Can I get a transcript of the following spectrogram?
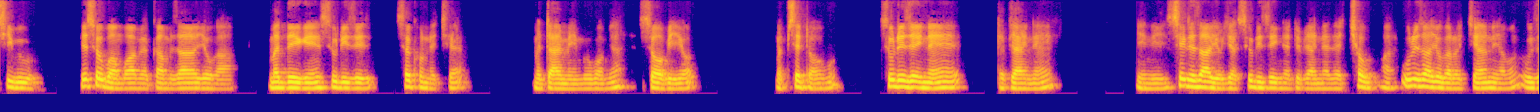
ရှိဘူး ပစ္စုပန်ဘဝပဲကံစားယုတ်ဟာမသေးခင်သုတိစေ16ချက်မတိုင်မင်ဘူးပေါ့ဗျာစော်ပြီးတော့မဖြစ်တော့ဘူးသုတိစိတ်နဲ့တပြိုင်နဲ့ဒီနေ့စေတစာယုတ်ရသုတိစိတ်နဲ့တပြိုင်နဲ့လည်းချုပ်သွားဥရိဇယုတ်ကတော့ကြမ်းနေရပါဥရိဇ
